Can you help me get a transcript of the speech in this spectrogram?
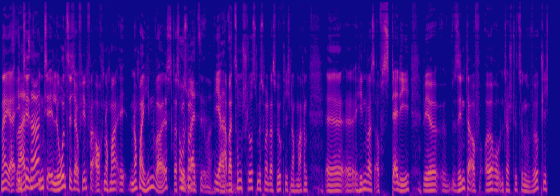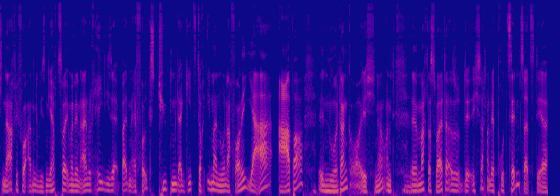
Naja? Intel, Intel lohnt sich auf jeden Fall auch nochmal noch mal Hinweis. Das Oh, muss man, 13 Uhr, Ja, 13 aber zum Schluss müssen wir das wirklich noch machen. Äh, äh, Hinweis auf Steady. Wir äh, sind da auf eure Unterstützung wirklich nach wie vor angewiesen. Ihr habt zwar immer den Eindruck, hey, diese beiden Erfolgstypen, da geht's doch immer nur nach vorne. Ja, aber äh, nur dank euch. Ne? Und Mhm. äh, macht das weiter. Also ich sag mal, der Prozentsatz der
